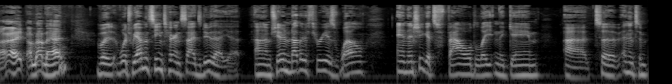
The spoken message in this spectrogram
"All right, I'm not mad." But which we haven't seen Taryn Sides do that yet. Um, she had another three as well, and then she gets fouled late in the game. Uh, to and then to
